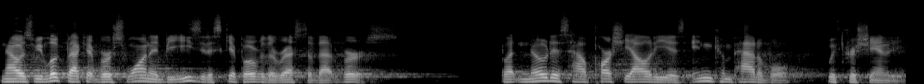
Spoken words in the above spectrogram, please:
Now, as we look back at verse 1, it'd be easy to skip over the rest of that verse. But notice how partiality is incompatible with Christianity.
